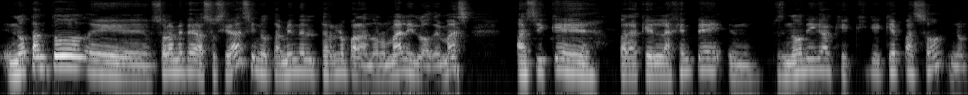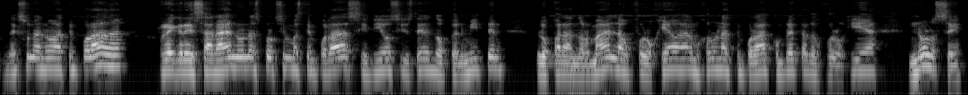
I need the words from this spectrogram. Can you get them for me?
no tanto eh, solamente de la sociedad, sino también del terreno paranormal y lo demás. Así que para que la gente mm, pues, no diga que qué pasó, no, es una nueva temporada, regresará en unas próximas temporadas, si Dios y ustedes lo permiten, lo paranormal, la ufología, a lo mejor una temporada completa de ufología, no lo sé,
